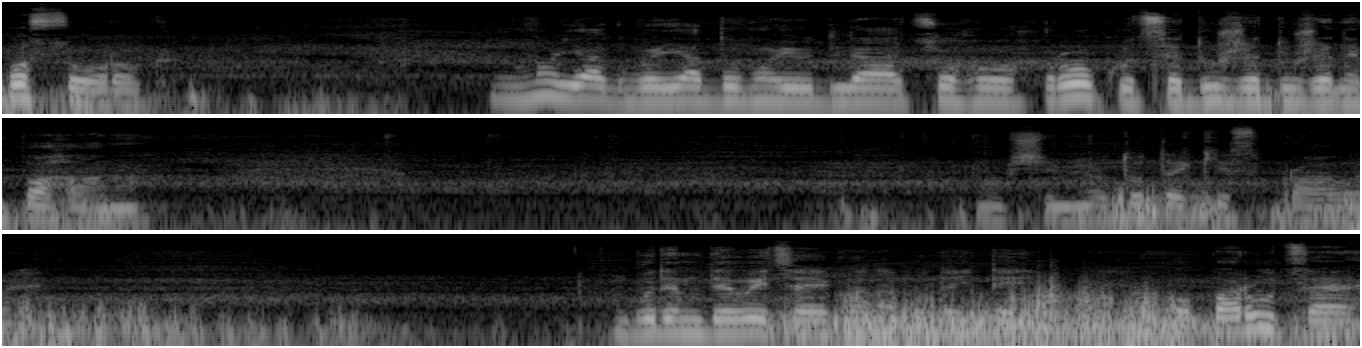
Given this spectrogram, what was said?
по 40. Ну, якби я думаю, для цього року це дуже-дуже непогано. В общем, ото такі справи. Будемо дивитися, як вона буде йти. По пару це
